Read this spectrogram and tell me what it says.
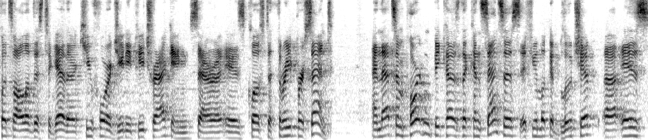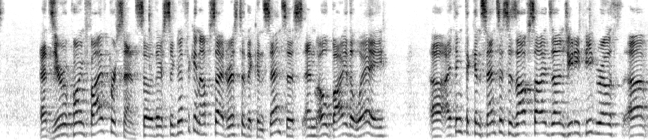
puts all of this together, Q4 GDP tracking, Sarah, is close to 3%. And that's important because the consensus, if you look at blue chip, uh, is at 0.5%. So there's significant upside risk to the consensus. And oh, by the way, uh, I think the consensus is offsides on GDP growth uh,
